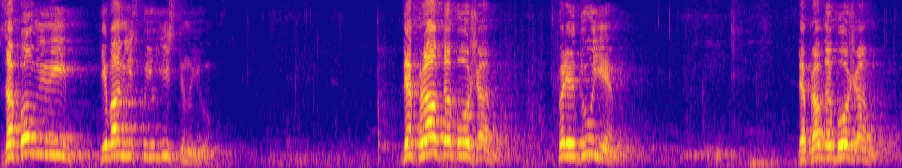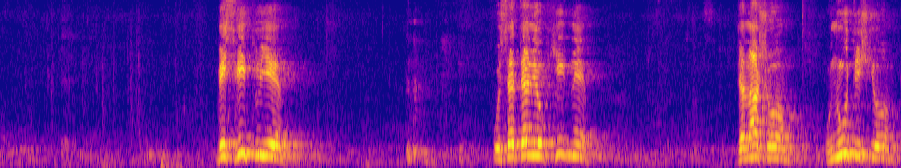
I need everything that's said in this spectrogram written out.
заповнений євангельською істиною, де правда Божа передує, де правда Божа висвітлює усе те необхідне для нашого внутрішнього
